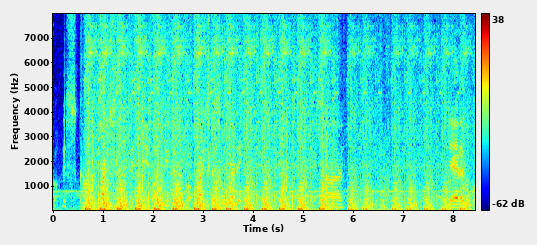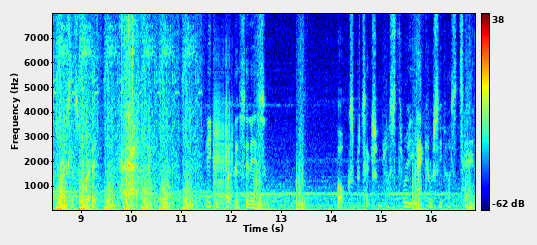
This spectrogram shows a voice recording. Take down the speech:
Got this kind of bracelet thing here, but I think they've all got bracelets already. So... Yeah, they've all got bracelets already. He can put this in his box. Protection plus 3, accuracy plus 10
